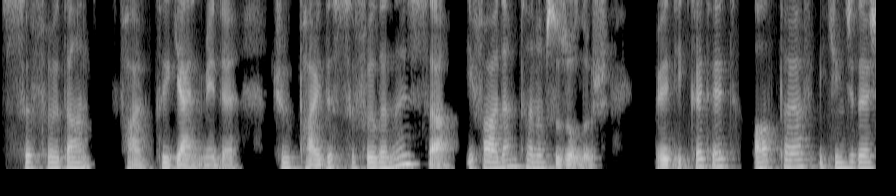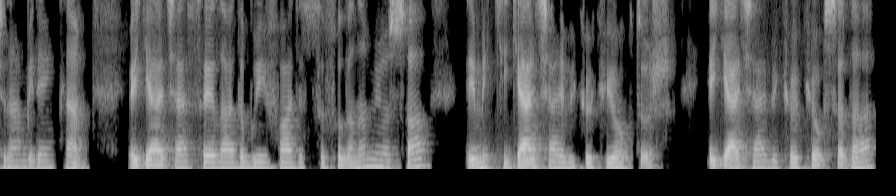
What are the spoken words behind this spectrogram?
sıfırdan farklı gelmeli. Çünkü payda sıfırlanırsa ifadem tanımsız olur. Ve dikkat et, alt taraf ikinci dereceden bir denklem. Ve gerçel sayılarda bu ifade sıfırlanamıyorsa demek ki gerçel bir kökü yoktur. Ve gerçel bir kök yoksa da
